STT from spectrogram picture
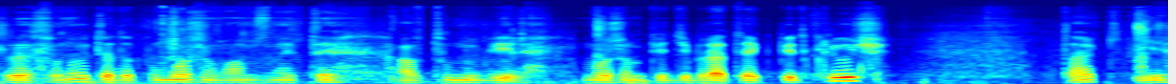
Телефонуйте, допоможемо вам знайти автомобіль. Можемо підібрати як під ключ, так і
